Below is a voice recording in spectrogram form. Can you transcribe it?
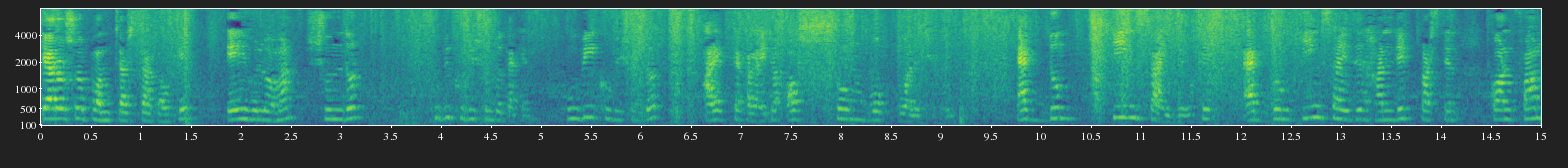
তেরোশো পঞ্চাশ টাকা ওকে এই হলো আমার সুন্দর, খুবই খুবই সুন্দর, দেখেন, খুবই খুবই সুন্দর। আরেকটা কালার এটা অসম্ভব কোয়ালিটি একদম কিং সাইজের ওকে একদম কিং সাইজের হান্ড্রেড পার্সেন্ট কনফার্ম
